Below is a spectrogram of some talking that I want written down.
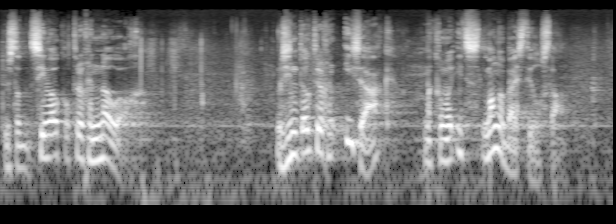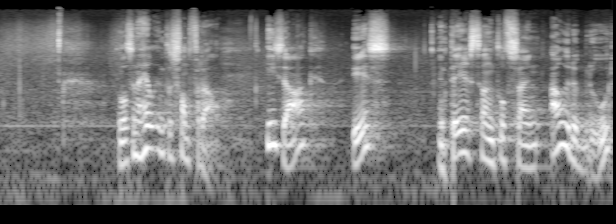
Dus dat zien we ook al terug in Noach. We zien het ook terug in Isaac. Daar kunnen we iets langer bij stilstaan. Dat is een heel interessant verhaal. Isaac is, in tegenstelling tot zijn oudere broer,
